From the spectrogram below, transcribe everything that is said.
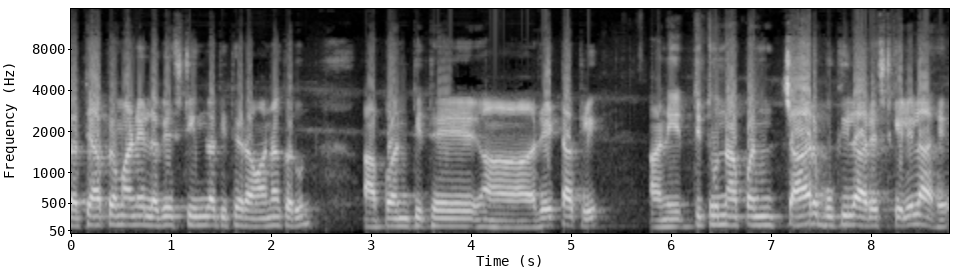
तर त्याप्रमाणे लगेच टीमला तिथे रवाना करून आपण तिथे रेट टाकली आणि तिथून आपण चार बुकीला अरेस्ट केलेला आहे.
